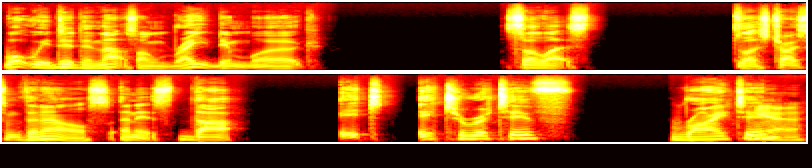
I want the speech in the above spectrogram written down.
what we did in that song, right, didn't work. So let's let's try something else. And it's that it iterative writing Yeah,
